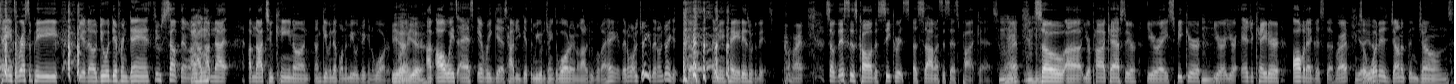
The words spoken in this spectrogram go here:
change the recipe, you know, do a different dance, do something. Like I, mm-hmm. I'm not I'm not too keen on on giving up on the mule drinking the water. Yeah, But yeah. I've always asked every guest, how do you get the mule to drink the water? And a lot of people are like, hey, if they don't want to drink it, they don't drink it. So I mean, hey, it is what it is. All right. So this is called the Secrets of Silent Success podcast. Mm-hmm, all right? So uh, you're a podcaster, you're a speaker, Mm. you're you're an educator, all of that good stuff, right? Yeah, so yeah. what is Jonathan Jones,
